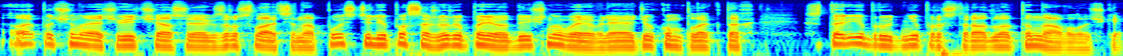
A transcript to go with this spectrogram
Але починаючи від часу, як зросла ціна постілі, пасажири періодично виявляють у комплектах старі брудні простирадла та наволочки.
